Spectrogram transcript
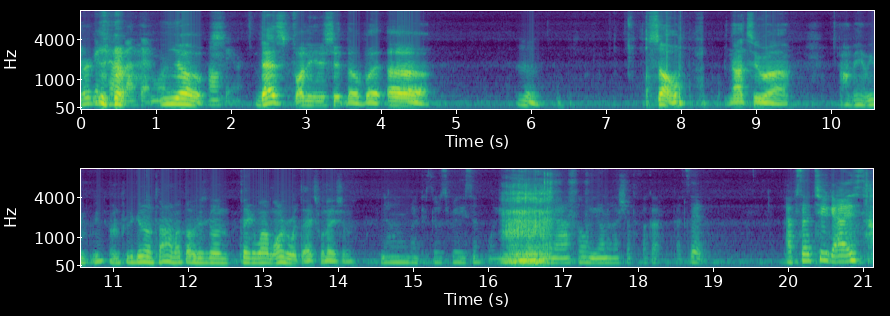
we're going to talk about that more Yo, off air. that's funny as shit though. But uh, hmm. so not to uh, oh man, we we doing pretty good on time. I thought we was gonna take a lot longer with the explanation. No, because it was really simple. You you're an asshole. You don't know how to shut the fuck up. That's it. Episode two, guys.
